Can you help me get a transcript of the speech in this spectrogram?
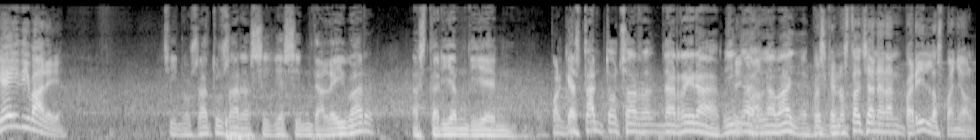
Keidi Vare. Si nosaltres ara siguéssim de l'Eibar, estaríem dient perquè estan tots darrere, vinga, sí, avall. Però és que no està generant perill l'Espanyol.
